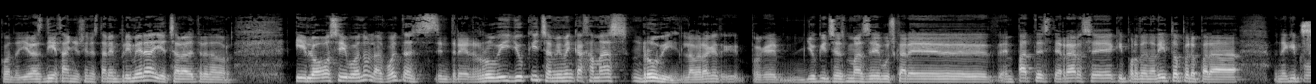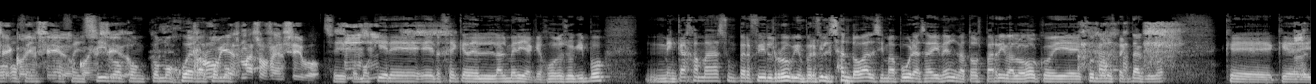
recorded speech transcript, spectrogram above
cuando llevas 10 años sin estar en primera y echar al entrenador. Y luego sí, bueno, las vueltas entre Rubi y Jukic, a mí me encaja más Rubi, la verdad que, porque Jukic es más de buscar eh, empates, cerrarse, equipo ordenadito, pero para un equipo Sí, ofen- coincido, ofensivo, coincido. con cómo juega, Rubi cómo, es más ofensivo. Sí, como Ujú. quiere el jeque del Almería que juegue su equipo, me encaja más un perfil Rubio, un perfil Sandoval, si me apuras ahí, venga, todos para arriba, lo loco y eh, fútbol espectáculo, que, que Le,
